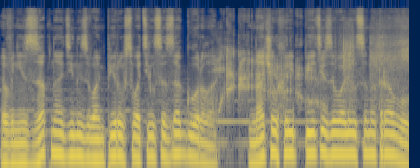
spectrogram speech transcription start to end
Внезапно один из вампиров схватился за горло, начал хрипеть и завалился на траву.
